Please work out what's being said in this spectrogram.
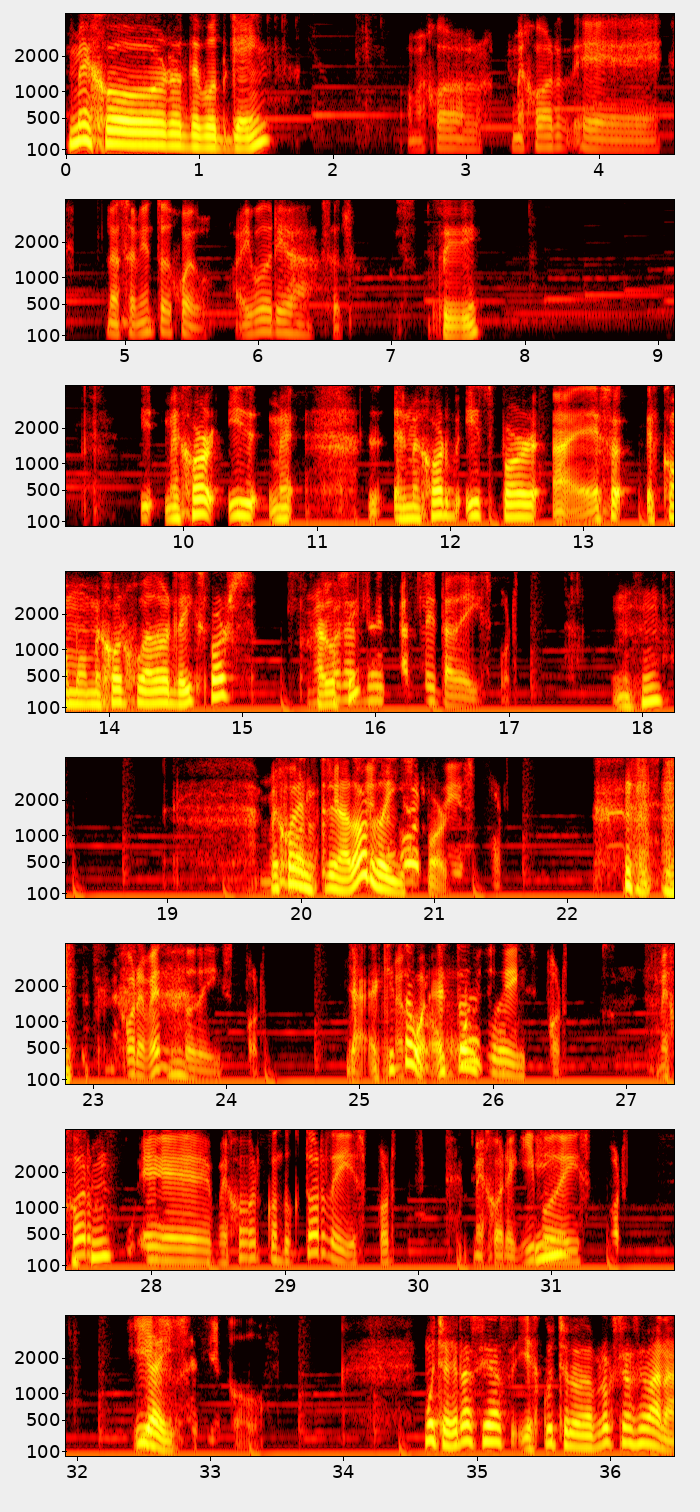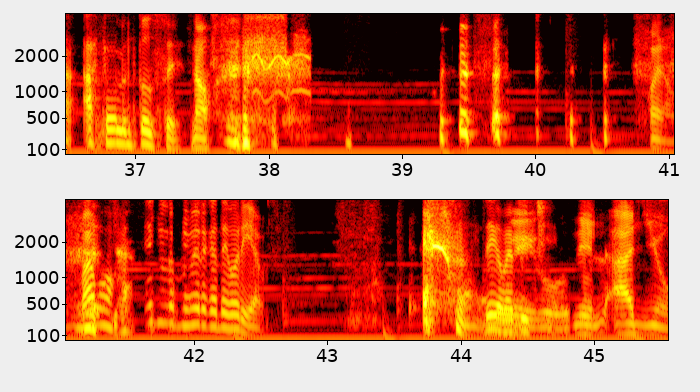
Mejor debut game. O mejor, mejor eh, lanzamiento de juego. Ahí podría ser. Sí. Y mejor me- el mejor eSport, ah, eso es como mejor jugador de eSports. ¿Algo Mejor así? atle- atleta de eSport. Mejor entrenador de eSport. mejor evento de eSport. Ya, es que está mejor bueno. Esto, de eSport. Mejor, eh, mejor conductor de eSport. Mejor equipo Y- de eSport. y ahí. eso sería todo. muchas gracias y escúchenlo la próxima semana. Hasta entonces. No. Bueno, vamos a hacer la primera categoría. Dígame, Pichi. del año.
